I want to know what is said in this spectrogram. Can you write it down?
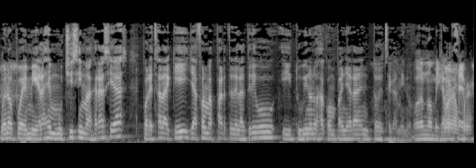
Bueno, pues Miguel Ángel, muchísimas gracias por estar aquí. Ya formas parte de la tribu y tu vino nos acompañar en todo este camino. Bueno, Miguel Bueno, Ángel, pues.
